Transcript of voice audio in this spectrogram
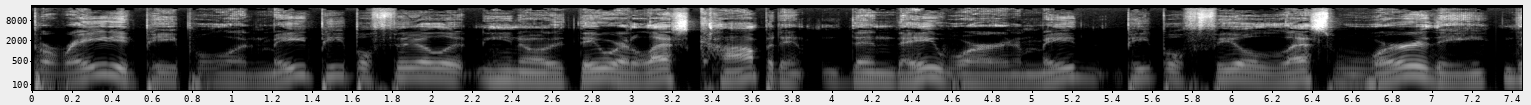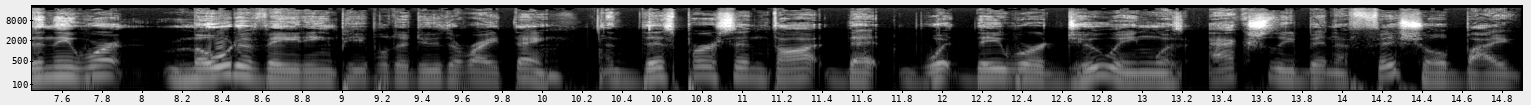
berated people and made people feel that, you know, that they were less competent than they were and made people feel less worthy, then they weren't motivating people to do the right thing. This person thought that what they were doing was actually beneficial by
